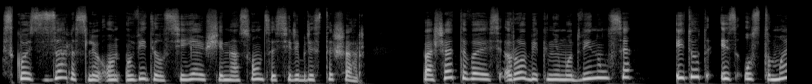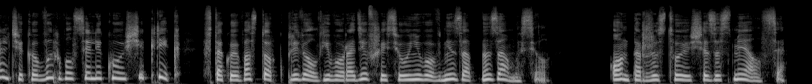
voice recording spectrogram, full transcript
Сквозь заросли он увидел сияющий на солнце серебристый шар. Пошатываясь, Робби к нему двинулся, и тут из уст мальчика вырвался ликующий крик. В такой восторг привел его родившийся у него внезапно замысел. Он торжествующе засмеялся.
